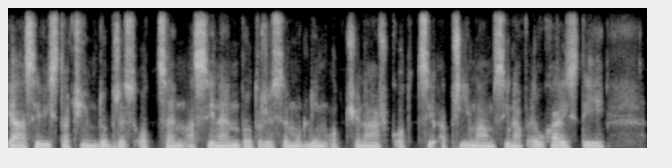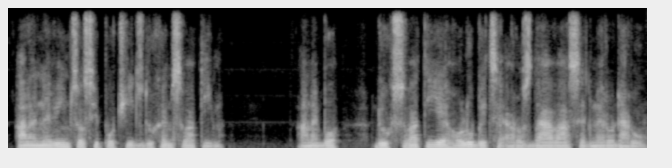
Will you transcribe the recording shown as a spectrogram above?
já si vystačím dobře s otcem a synem, protože se modlím odčenáš k otci a přijímám syna v Eucharistii, ale nevím, co si počít s duchem svatým. A nebo duch svatý je holubice a rozdává sedmero darů.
